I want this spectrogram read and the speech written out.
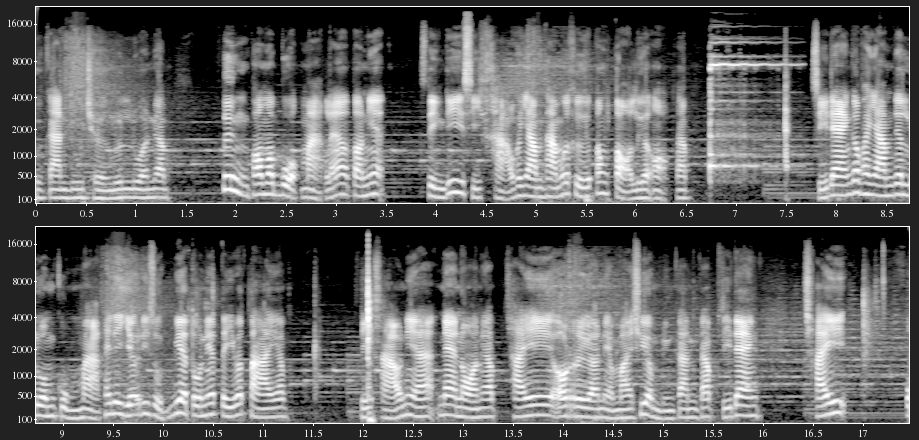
คือการดูเชิงล้วนๆครับ ซึ่งพอมาบวกหมากแล้วตอนเนี้ยสิ่งที่สีขาวพยายามทำก็คือต้องต่อเรือออกครับ สีแดงก็พยายามจะรวมกลุ่มหมากให้ได้เยอะที่สุดเบี้ยตัวนี้ตีว่าตายครับ สีขาวเนี่ยแน่นอนครับใช้เรือเนี่ยมาเชื่อมถึงกันครับ สีแดงใช้โอ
